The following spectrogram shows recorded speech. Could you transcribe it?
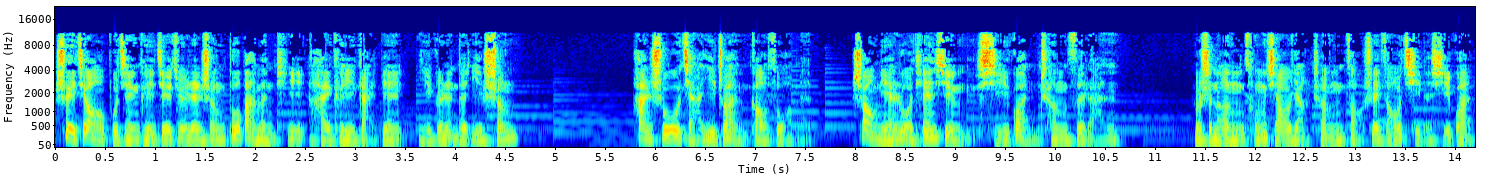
睡觉不仅可以解决人生多半问题，还可以改变一个人的一生。《汉书·贾谊传》告诉我们：“少年若天性，习惯成自然。”若是能从小养成早睡早起的习惯，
